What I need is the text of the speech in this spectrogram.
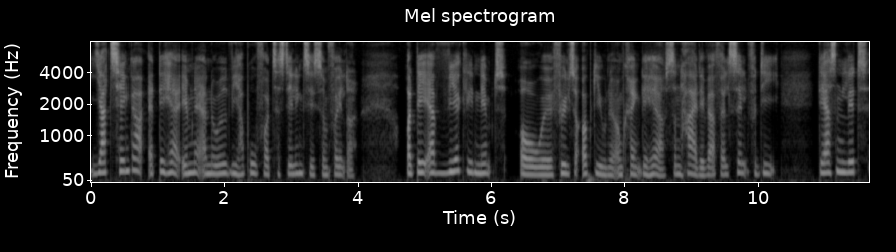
Jeg tænker, at det her emne er noget, vi har brug for at tage stilling til som forældre. Og det er virkelig nemt at øh, føle sig opgivende omkring det her. Sådan har jeg det i hvert fald selv, fordi det er sådan lidt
